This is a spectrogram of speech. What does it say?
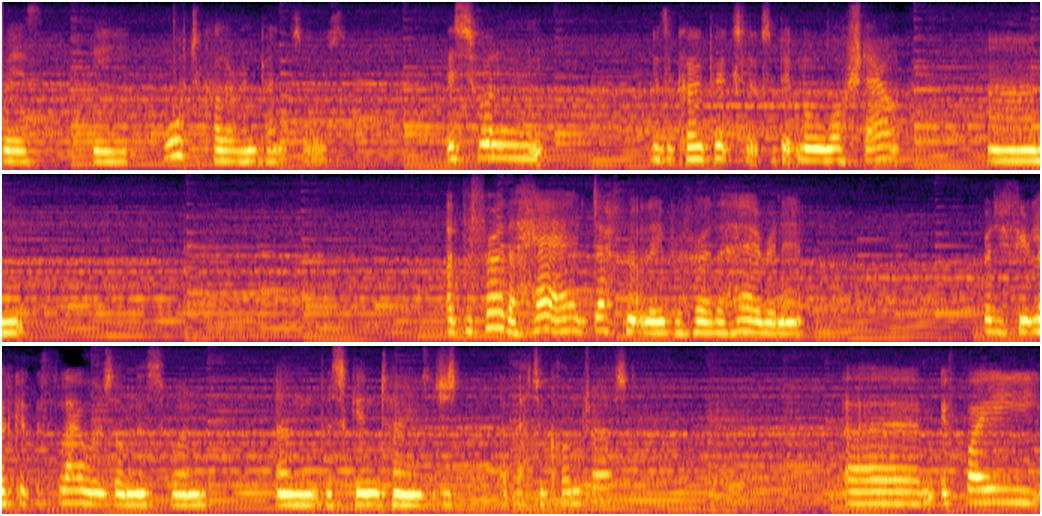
with the watercolour and pencils. This one with the Copics looks a bit more washed out. Um, I prefer the hair, definitely prefer the hair in it. But if you look at the flowers on this one and the skin tones, it's just a better contrast. Um, if I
